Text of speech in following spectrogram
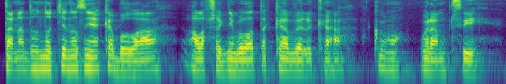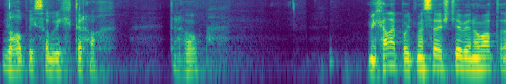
tá nadhodnotenosť nejaká bola, ale však nebola taká veľká ako v rámci dlhopisových trhoch, trhov. Michale, pojďme se ještě věnovat uh,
